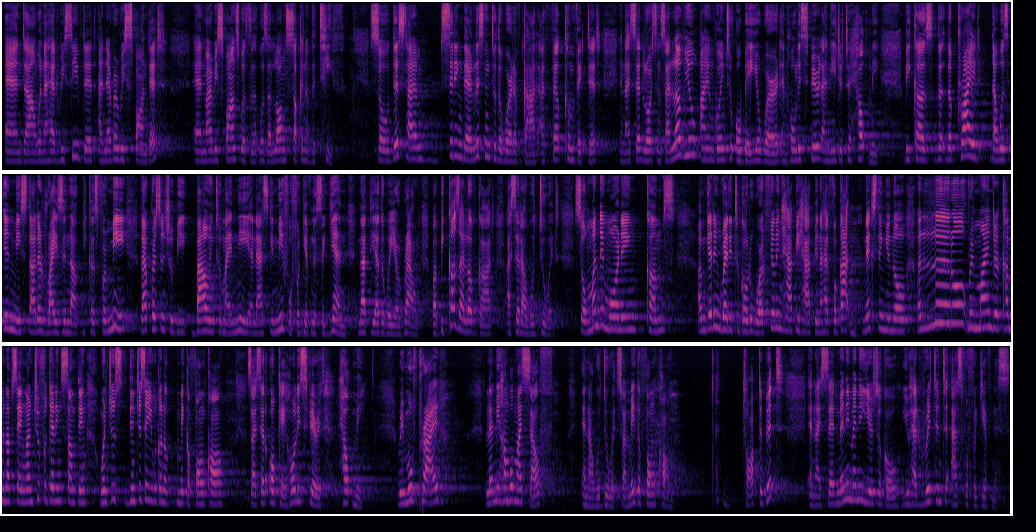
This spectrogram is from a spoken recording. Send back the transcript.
And uh, when I had received it, I never responded. And my response was a, was a long sucking of the teeth. So this time, sitting there listening to the word of God, I felt convicted. And I said, Lord, since I love you, I am going to obey your word. And Holy Spirit, I need you to help me because the, the pride that was in me started rising up. Because for me, that person should be bowing to my knee and asking me for forgiveness again, not the other way around. But because I love God, I said I would do it. So Monday morning comes. I'm getting ready to go to work, feeling happy, happy, and I had forgotten. Next thing you know, a little reminder coming up saying, Aren't you forgetting something? Weren't you, didn't you say you were going to make a phone call? So I said, Okay, Holy Spirit, help me. Remove pride. Let me humble myself, and I will do it. So I made the phone call, talked a bit, and I said, Many, many years ago, you had written to ask for forgiveness.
